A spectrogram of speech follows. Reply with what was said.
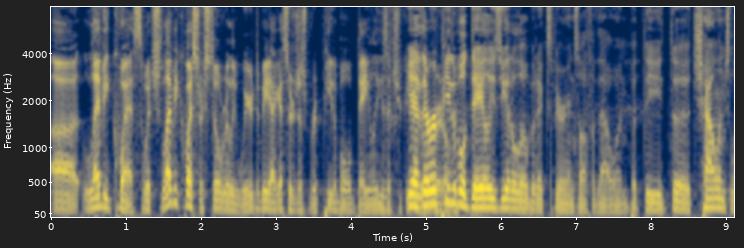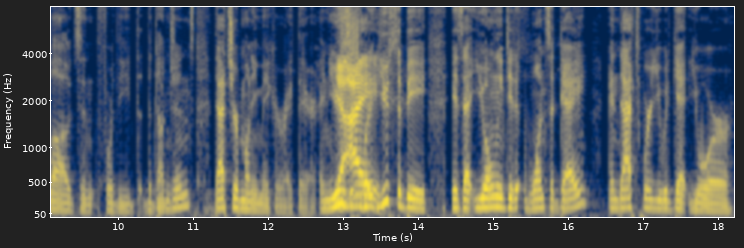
Uh, levy quests, which levy quests are still really weird to me. I guess they're just repeatable dailies that you can. Yeah, they're over and over. repeatable dailies. You get a little bit of experience off of that one, but the the challenge logs and for the the dungeons, that's your moneymaker right there. And usually, Yeah, what it used to be is that you only did it once a day, and that's where you would get your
